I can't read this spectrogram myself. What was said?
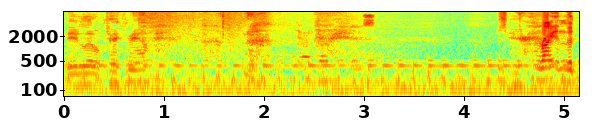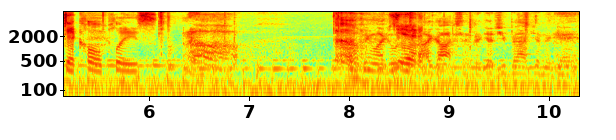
Need a little pick me up? Yeah, don't please. Right in the dick hole, please. No. Nothing like a little Yeah. digoxin to get you back in the game.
